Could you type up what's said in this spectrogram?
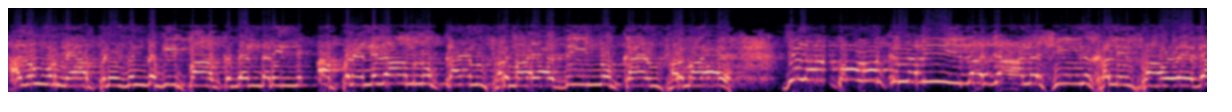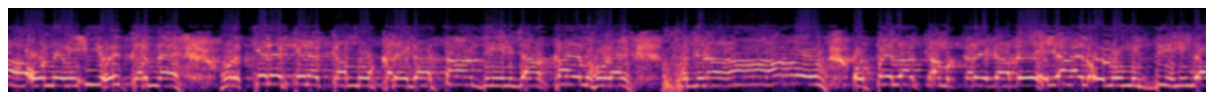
حضور نے اپنی زندگی پاک دے اندر اپنے نظام نو قائم فرمایا، دین نو قائم فرمایا۔ جڑا پاک نبی دا جانشین خلیفہ ہوئے گا انہیں بھی یہ کرنا ہے۔ ہوں کہڑے کہڑے کام وہ کرے گا، تا دین جا قائم ہونا ہے۔ سجنا وہ پہلا کام کرے گا بے حیال علوم دین جا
